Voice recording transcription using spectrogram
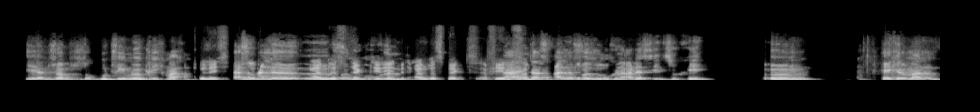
ihren Job so gut wie möglich machen. Natürlich. Dass also alle, mit allem äh, Respekt, versuchen, mit allem Respekt, auf jeden nein, Fall. dass alle versuchen, alles hinzukriegen. Ähm, Heckelmann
